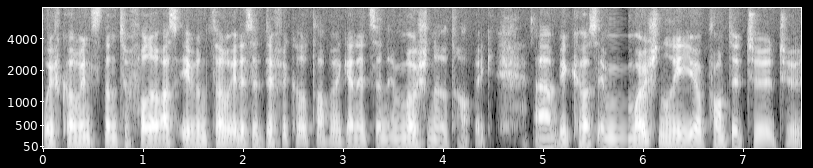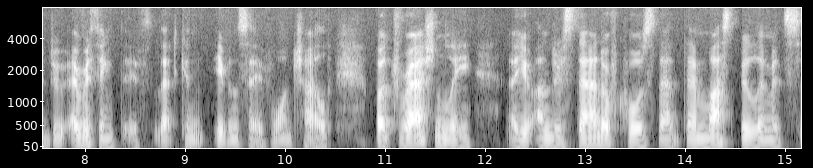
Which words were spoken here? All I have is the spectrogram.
We've convinced them to follow us, even though it is a difficult topic and it's an emotional topic, uh, because emotionally you're prompted to to do everything if that can even save one child, but rationally. Uh, you understand, of course, that there must be limits.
